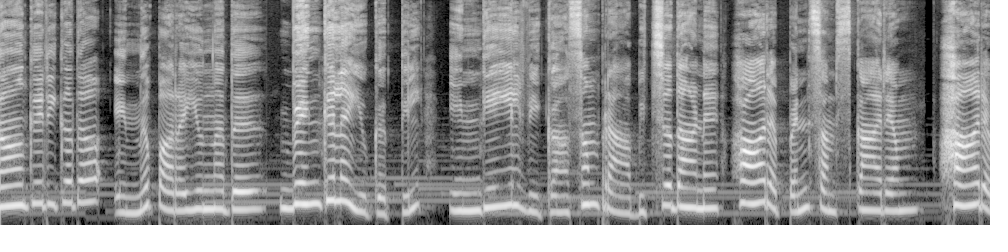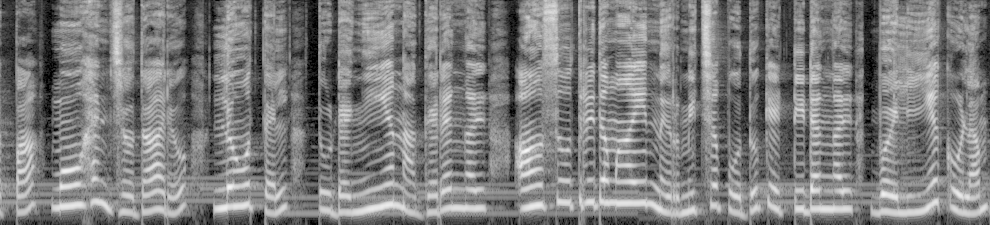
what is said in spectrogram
നാഗരികത എന്ന് പറയുന്നത്. വെങ്കലയുഗത്തിൽ ഇന്ത്യയിൽ വികാസം പ്രാപിച്ചതാണ് ഹാരപ്പൻ സംസ്കാരം. ഹാരപ്പ മോഹൻജൊദാരോ ലോത്തൽ തുടങ്ങിയ നഗരങ്ങൾ ആസൂത്രിതമായി നിർമ്മിച്ച പൊതുകെട്ടിടങ്ങൾ വലിയ കുളം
